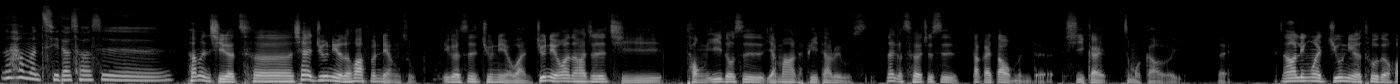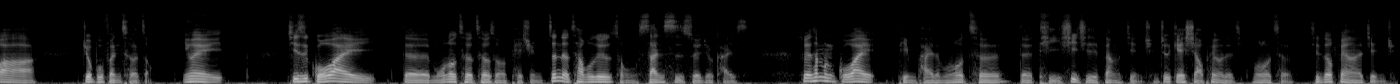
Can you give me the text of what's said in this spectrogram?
那他们骑的车是？他们骑的车，现在 Junior 的话分两组，一个是 Junior One，Junior One 的话就是骑统一都是雅马哈的 PW 五十，那个车就是大概到我们的膝盖这么高而已。对，然后另外 Junior Two 的话就不分车种，因为其实国外的摩托车车手的培训真的差不多就是从三四岁就开始，所以他们国外品牌的摩托车的体系其实非常健全，就是给小朋友的摩托车其实都非常的健全。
